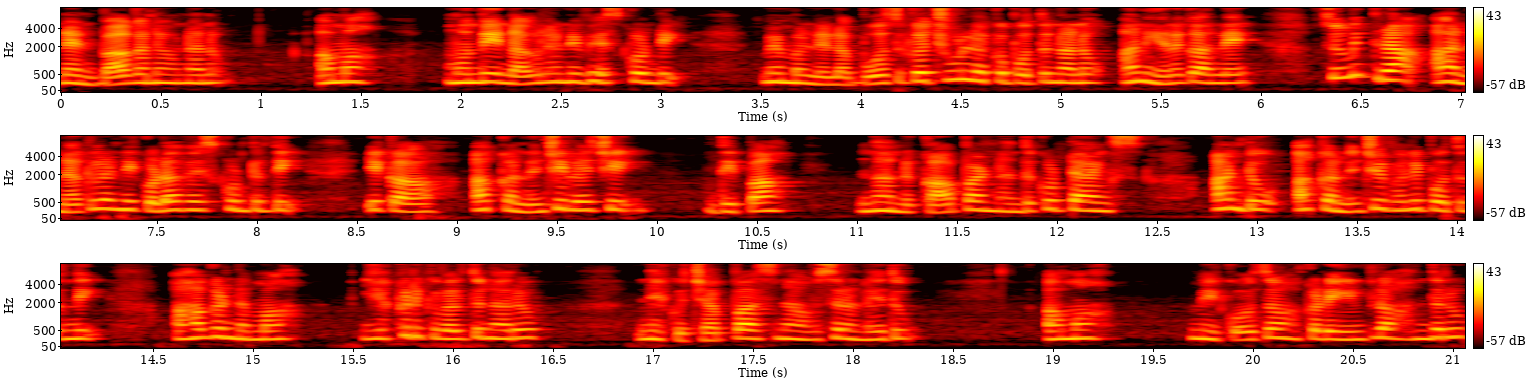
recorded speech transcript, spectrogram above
నేను బాగానే ఉన్నాను. అమ్మా ముందు ఈ నగలన్నీ వేసుకోండి. మిమ్మల్ని ఇలా బోసుగా చూడలేకపోతున్నాను అని అనగానే సుమిత్ర ఆ నగలన్నీ కూడా వేసుకుంటుంది. ఇక అక్కడి నుంచి లేచి దీప నన్ను కాపాడినందుకు థ్యాంక్స్ అంటూ అక్కడి నుంచి వెళ్ళిపోతుంది. ఆగండమ్మా ఎక్కడికి వెళ్తున్నారు? నీకు చెప్పాల్సిన అవసరం లేదు. అమ్మా మీకోసం అక్కడ ఇంట్లో అందరూ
